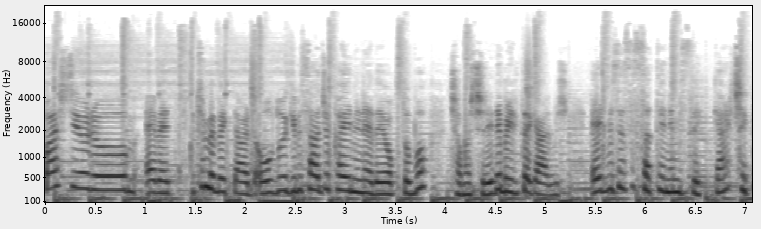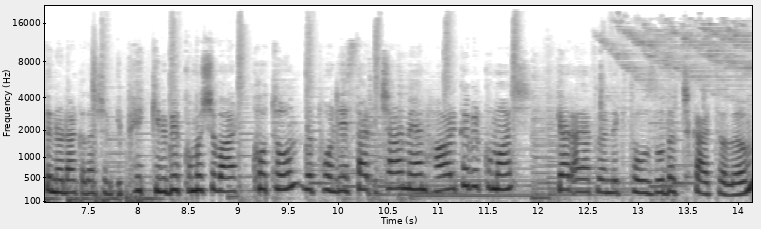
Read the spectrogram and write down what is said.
başlıyorum. Evet bütün bebeklerde olduğu gibi sadece Kayanin'e de yoktu bu. Çamaşırıyla birlikte gelmiş. Elbisesi satenimsi. Gerçekten öyle arkadaşlarım. İpek gibi bir kumaşı var. Koton ve polyester içermeyen harika bir kumaş. Gel ayaklarındaki tozluğu da çıkartalım.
